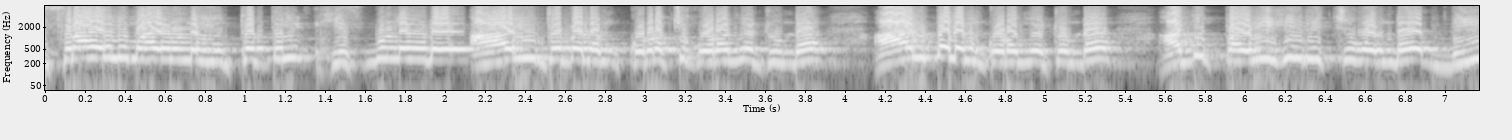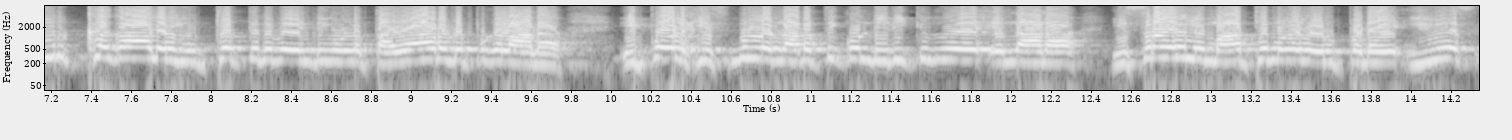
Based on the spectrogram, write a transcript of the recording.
ഇസ്രായേലുമായുള്ള യുദ്ധത്തിൽ ഹിസ്ബുള്ളയുടെ ആയുധബലം കുറച്ച് കുറഞ്ഞിട്ടുണ്ട് ആൾബലം കുറഞ്ഞിട്ടുണ്ട്. അത് പരിഹരിച്ചുകൊണ്ട് ദീർഘകാല യുദ്ധത്തിന് വേണ്ടിയുള്ള തയ്യാറെടുപ്പുകളാണ് ഇപ്പോൾ ഹിസ്ബുള്ള നടത്തിക്കൊണ്ടിരിക്കുന്നത് എന്നാണ് ഇസ്രായേലി മാധ്യമങ്ങൾ ഉൾപ്പെടെ യു എസ്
